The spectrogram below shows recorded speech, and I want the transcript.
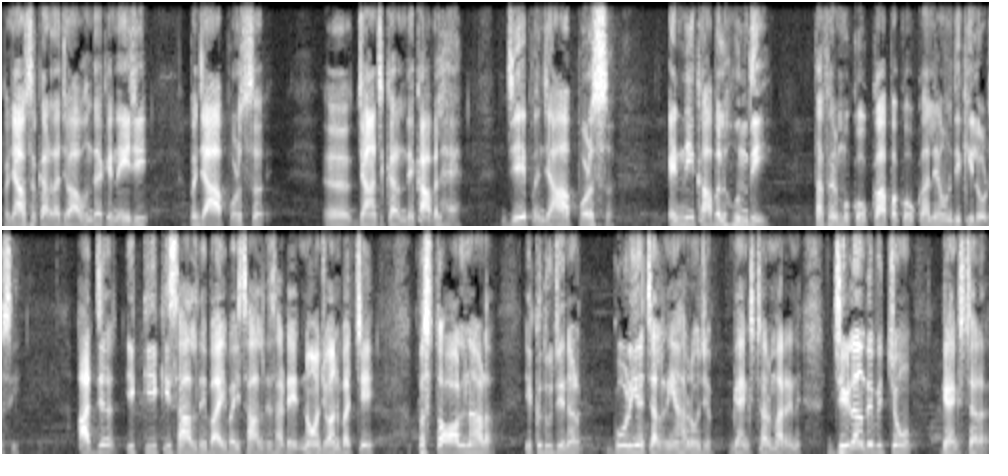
ਪੰਜਾਬ ਸਰਕਾਰ ਦਾ ਜਵਾਬ ਹੁੰਦਾ ਕਿ ਨਹੀਂ ਜੀ, ਪੰਜਾਬ ਪੁਲਿਸ ਜਾਂਚ ਕਰਨ ਦੇ ਕਾਬਿਲ ਹੈ। ਜੇ ਪੰਜਾਬ ਪੁਲਿਸ ਇੰਨੀ ਕਾਬਿਲ ਹੁੰਦੀ, ਤਾਂ ਫਿਰ ਮਕੋਕਾ ਪਕੋਕਾ ਲਿਆਉਣ ਦੀ ਕੀ ਲੋੜ ਸੀ? ਅੱਜ 21 21 ਸਾਲ ਦੇ 22 22 ਸਾਲ ਦੇ ਸਾਡੇ ਨੌਜਵਾਨ ਬੱਚੇ ਪਿਸਤੌਲ ਨਾਲ ਇੱਕ ਦੂਜੇ ਨਾਲ ਗੋਲੀਆਂ ਚੱਲ ਰਹੀਆਂ, ਹਰ ਰੋਜ਼ ਗੈਂਗਸਟਰ ਮਾਰ ਰਹੇ ਨੇ। ਜੇਲ੍ਹਾਂ ਦੇ ਵਿੱਚੋਂ ਗੈਂਗਸਟਰ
